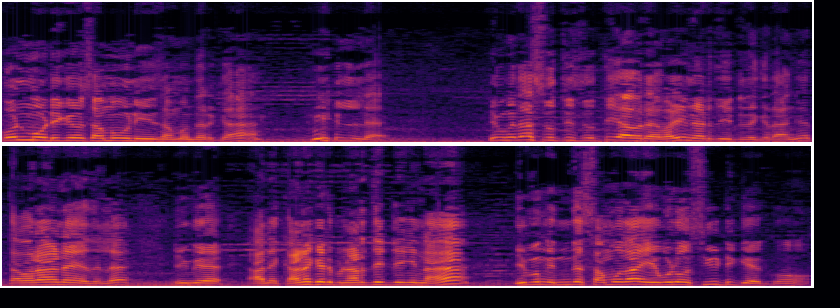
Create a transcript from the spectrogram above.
பொன்முடிக்கும் சமூக நீதி சம்பந்தம் இருக்கா? இல்ல. இவங்க தான் சுத்தி சுத்தி அவரை வழி நடத்திட்டு இருக்கிறாங்க. தவறான இதுல இவங்க அந்த கணக்கெடுப்பு நடத்திட்டீங்கன்னா இவங்க இந்த சமுதாயம் இவ்வளவு சீட்டு கேட்கும்.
